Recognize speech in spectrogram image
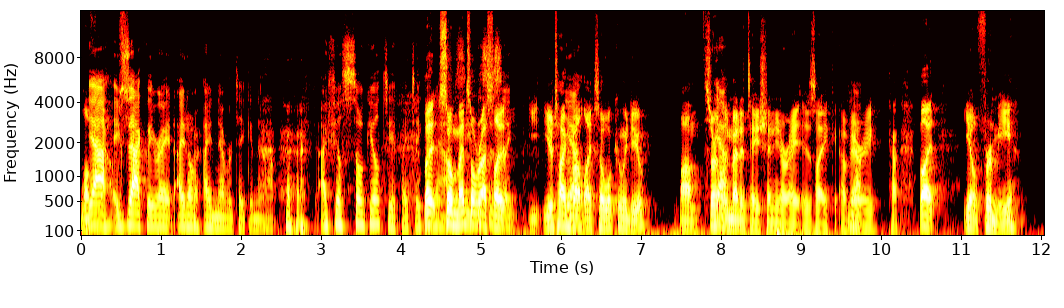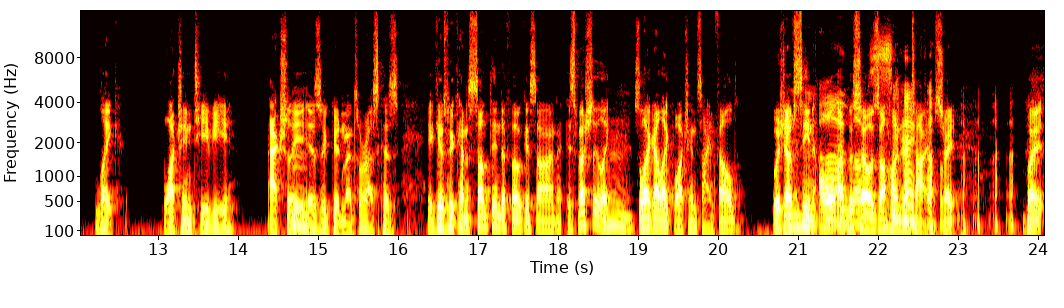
Love yeah, naps. exactly right. I don't I never take a nap. I feel so guilty if I take a nap. But so mental this rest, is like, you're talking Yeah. about, like, so what can we do? Um, certainly Yeah. meditation. You're right, is like a very, co- but you know, for me, like watching TV actually Hmm. is a good mental rest because it gives me kind of something to focus on. Especially like, so like I like watching Seinfeld, which I've seen all Hmm. I episodes a hundred times, right? But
